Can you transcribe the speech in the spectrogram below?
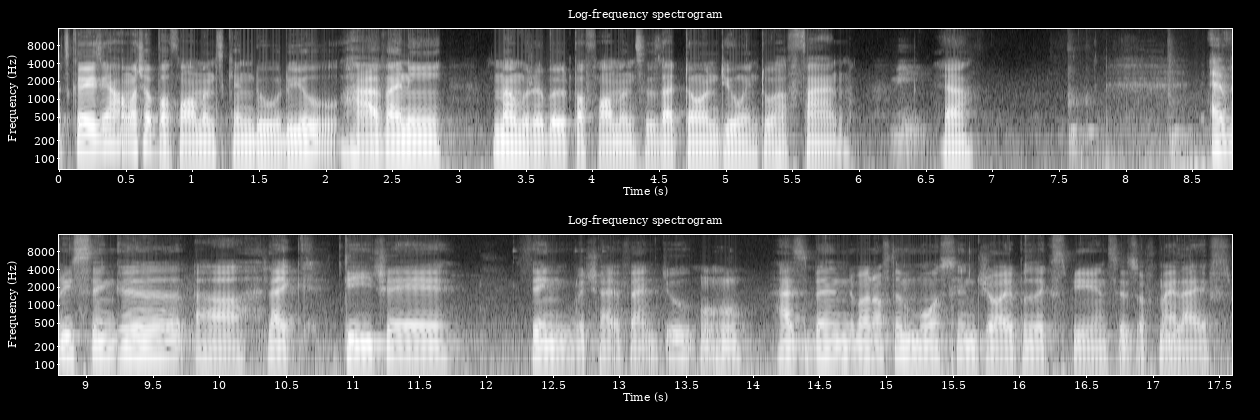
It's crazy how much a performance can do. Do you have any memorable performances that turned you into a fan? Me? Yeah. Every single uh, like DJ thing which I went to Mm-hmm. has been one of the most enjoyable experiences of my life.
